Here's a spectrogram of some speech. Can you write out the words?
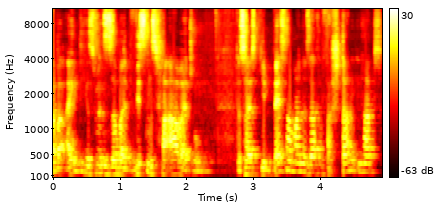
Aber eigentlich ist Wissensarbeit Wissensverarbeitung. Das heißt, je besser man eine Sache verstanden hat,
